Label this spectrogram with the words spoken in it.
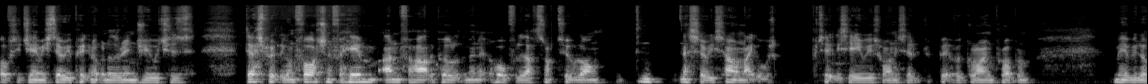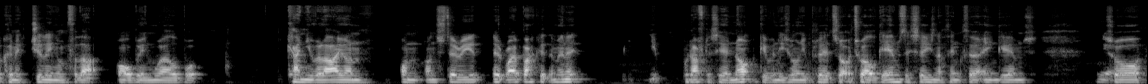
obviously Jamie Sterry picking up another injury, which is desperately unfortunate for him and for Hartlepool at the minute. Hopefully that's not too long. Didn't necessarily sound like it was particularly serious one. He said a bit of a groin problem. Maybe looking at Gillingham for that, all being well. But can you rely on on on at right back at the minute? You would have to say not, given he's only played sort of twelve games this season. I think thirteen games. Yeah. So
